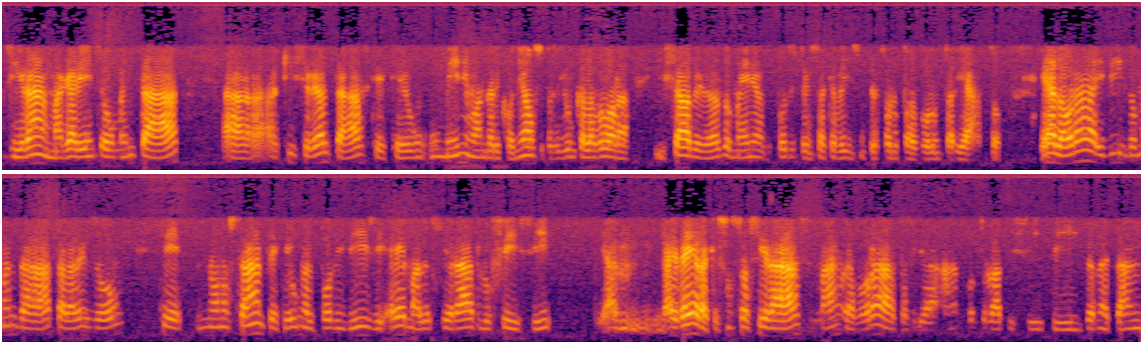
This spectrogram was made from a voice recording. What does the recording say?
girano magari aumentare a, a, chi si realtà che, che un, un, minimo andare riconosciuto perché chiunque lavora il sabato e la domenica non può pensare che venisse a fare per volontariato. E allora vi domandate alla regione che nonostante che uno un po' di visi è ma le l'ufficio è vero che sono serati ma hanno lavorato hanno controllato i siti internet hanno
